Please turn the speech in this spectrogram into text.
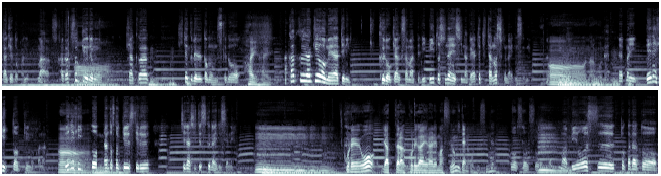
だけとかね、まあ、価格訴求でも客は来てくれると思うんですけど、はいはい価格だけを目当てに来るお客様ってリピートしないし、なんかやってて楽しくないですよね。ああなるほどやっぱりベネフィットっていうのかな。ベネフィットをちゃんと訴求してるチラシって少ないですよね。うーんうんうんうんこれをやったらこれが得られますよみたいなことですねそうそうそう。うんまあ、美容室とかだと、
